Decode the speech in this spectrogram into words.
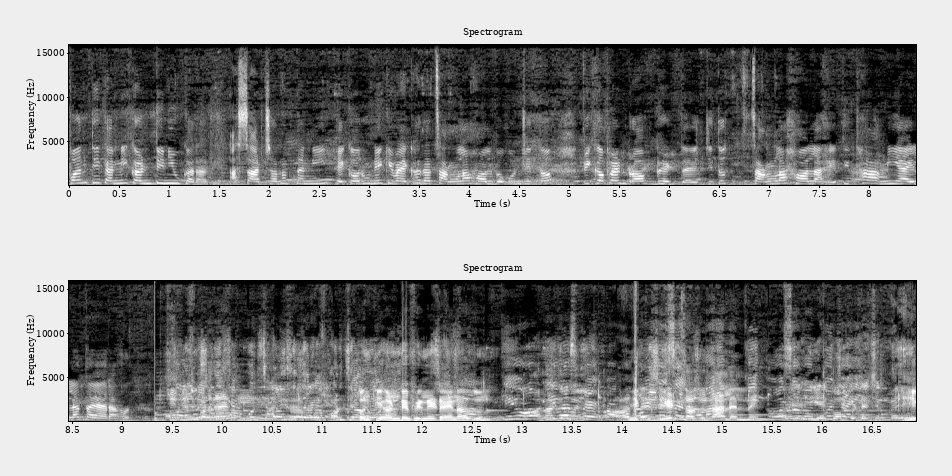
पण ती त्यांनी कंटिन्यू करावी. असं अचानक त्यांनी हे करू नये किंवा एखादा चांगला हॉल बघून जिथं पिकअप अँड ड्रॉप भेटतं आहे जिथं चांगला हॉल आहे तिथं आम्ही यायला तयार आहोत. पण ती अनडेफिनेट आहे ना अजून? एक डेट्स अजून आलेलं नाही. हे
